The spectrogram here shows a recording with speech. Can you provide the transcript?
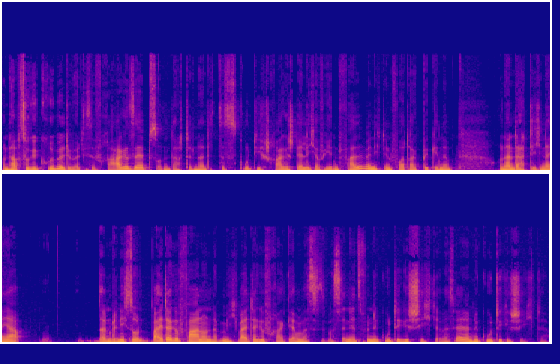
und habe so gegrübelt über diese Frage selbst und dachte, na, das ist gut, die Frage stelle ich auf jeden Fall, wenn ich den Vortrag beginne. Und dann dachte ich, naja, dann bin ich so weitergefahren und habe mich weiter gefragt, ja, was, was denn jetzt für eine gute Geschichte? Was wäre denn eine gute Geschichte?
